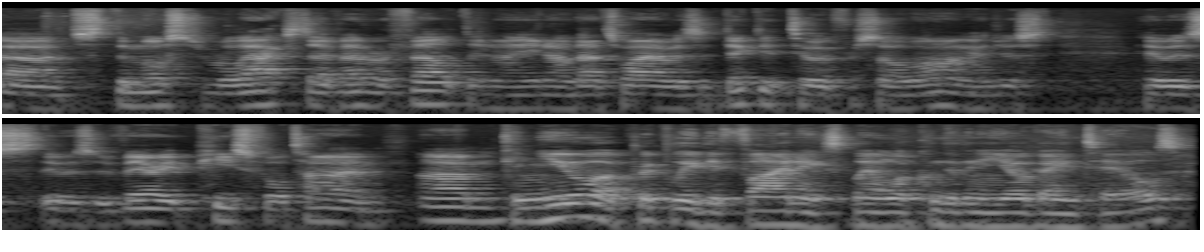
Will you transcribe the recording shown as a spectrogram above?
uh, it's the most relaxed I've ever felt, and uh, you know that's why I was addicted to it for so long. I just it was it was a very peaceful time. Um, Can you uh, quickly define and explain what Kundalini yoga entails?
